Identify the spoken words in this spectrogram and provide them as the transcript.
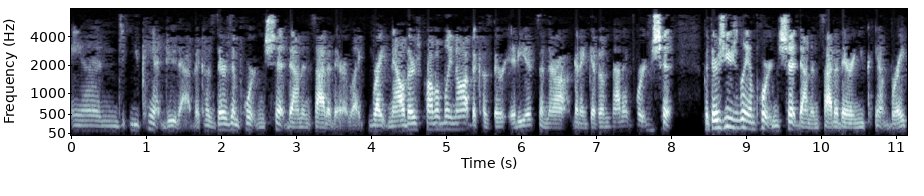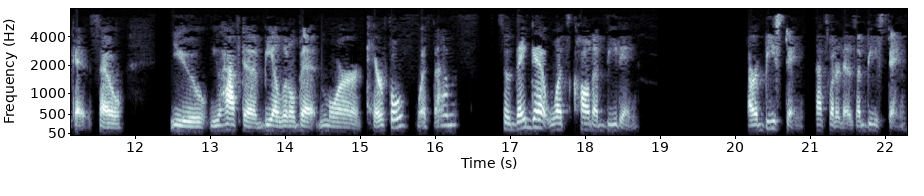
and you can't do that because there's important shit down inside of there. Like right now, there's probably not because they're idiots and they're not going to give them that important shit. But there's usually important shit down inside of there and you can't break it. So you, you have to be a little bit more careful with them. So they get what's called a beating or a beasting. That's what it is, a beasting.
